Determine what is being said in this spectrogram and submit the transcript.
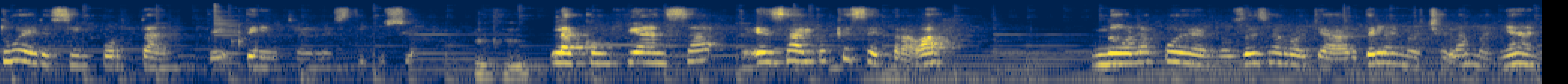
tú eres importante dentro de la institución. La confianza es algo que se trabaja, no la podemos desarrollar de la noche a la mañana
